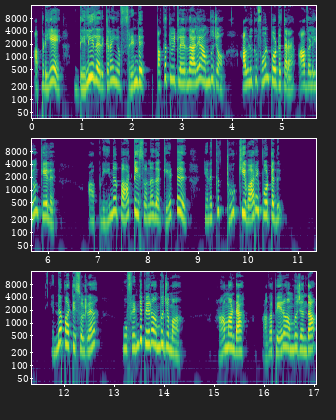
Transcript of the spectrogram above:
அப்படியே டெல்லியில இருக்கிற என் ஃப்ரெண்டு பக்கத்து வீட்ல இருந்தாலே அம்புஜம். அவளுக்கு ஃபோன் போட்டு தரேன். அவளையும் கேளு. அப்படின்னு பாட்டி சொன்னதை கேட்டு எனக்கு தூக்கி வாரி போட்டது. என்ன பாட்டி சொல்ற? உன் ஃப்ரெண்டு பேரும் அம்புஜமா? ஆமாண்டா. அவ பேரும் அம்புஜன்தான்.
